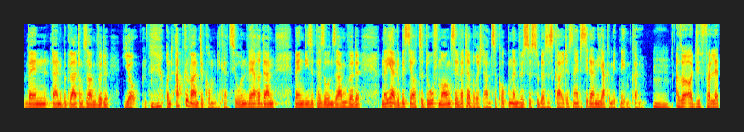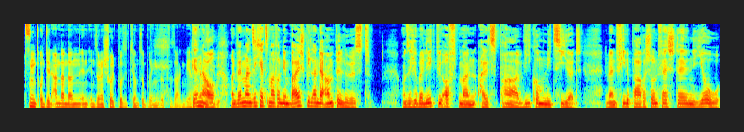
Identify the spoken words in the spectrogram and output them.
wenn deine Begleitung sagen würde, yo. Mhm. Und abgewandte Kommunikation wäre dann, wenn diese Person sagen würde, naja, du bist ja auch zu doof, morgens den Wetterbericht anzugucken, dann wüsstest du, dass es kalt ist, dann hättest du deine Jacke mitnehmen können. Mhm. Also äh, die verletzend und den anderen dann in, in so eine Schuldposition zu bringen, sozusagen. Genau. Und wenn man sich jetzt mal von dem Beispiel an der Ampel löst, und sich überlegt, wie oft man als Paar wie kommuniziert, dann werden viele Paare schon feststellen, yo,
